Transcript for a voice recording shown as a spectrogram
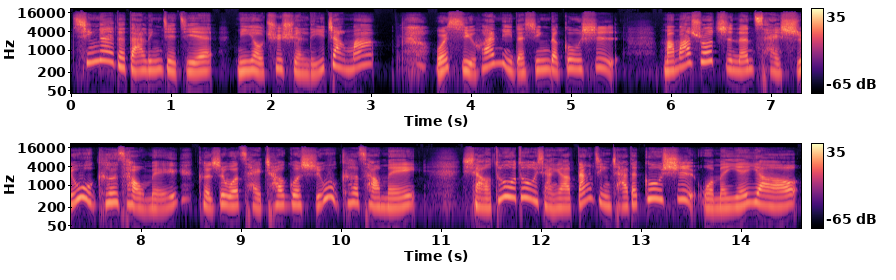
亲爱的达伶姐姐，你有去选里长吗？我喜欢你的新的故事。妈妈说只能采十五颗草莓，可是我采超过十五颗草莓。小兔兔想要当警察的故事，我们也有。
